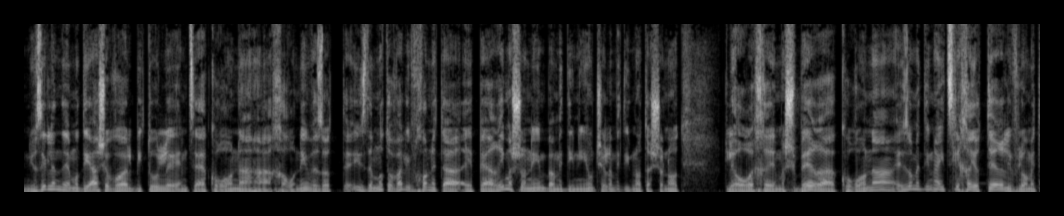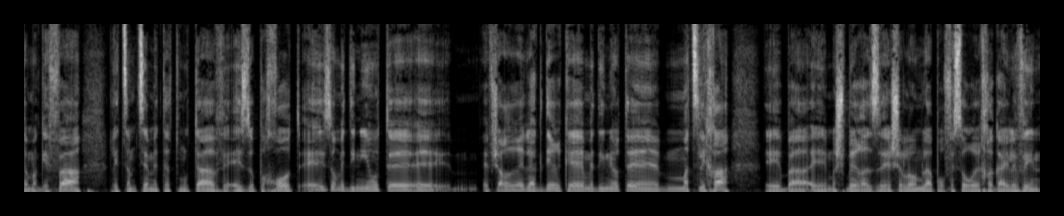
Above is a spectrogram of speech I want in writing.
ניו זילנד מודיעה השבוע על ביטול אמצעי הקורונה האחרונים, וזאת הזדמנות טובה לבחון את הפערים השונים במדיניות של המדינות השונות לאורך אה, משבר הקורונה, איזו מדינה הצליחה יותר לבלום את המגפה, לצמצם את התמותה, ואיזו פחות, איזו מדיניות אה, אה, אפשר להגדיר כמדיניות מצליחה במשבר הזה. שלום לפרופסור חגי לוין.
